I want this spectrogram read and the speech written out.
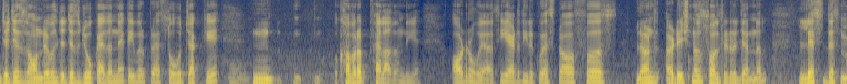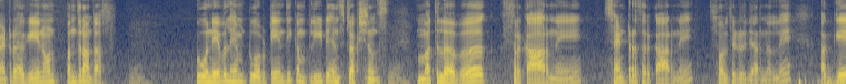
ਜੱਜਸ ਆਨਰੇਬਲ ਜੱਜਸ ਜੋ ਕਹਿ ਦਿੰਦੇ ਆ, ਕਈ ਵਾਰ ਪ੍ਰੈਸ ਉਹ ਚੱਕ ਕੇ ਖਬਰ ਫੈਲਾ ਦਿੰਦੀ ਹੈ। ਆਰਡਰ ਹੋਇਆ ਸੀ at the request of learned additional solicitor general list this matter again on 15 10 to enable him to obtain the complete instructions ਮਤਲਬ ਸਰਕਾਰ ਨੇ ਸੈਂਟਰ ਸਰਕਾਰ ਨੇ ਸੋਲਿਸਿਟਰ ਜਨਰਲ ਨੇ ਅੱਗੇ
